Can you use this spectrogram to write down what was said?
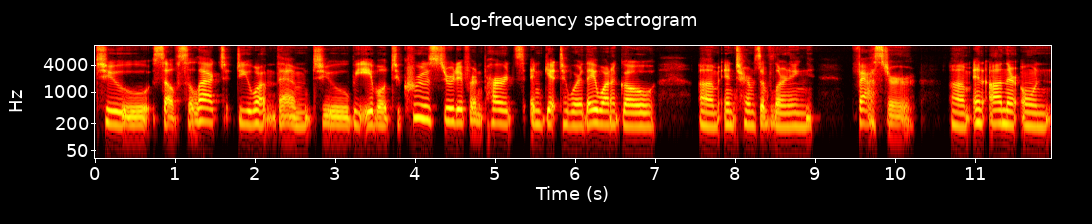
to self select? Do you want them to be able to cruise through different parts and get to where they want to go um, in terms of learning faster um, and on their own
